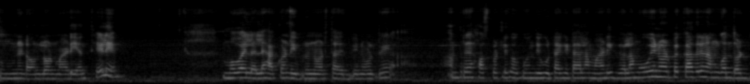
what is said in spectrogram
ಸುಮ್ಮನೆ ಡೌನ್ಲೋಡ್ ಮಾಡಿ ಅಂಥೇಳಿ ಮೊಬೈಲಲ್ಲೇ ಹಾಕ್ಕೊಂಡು ಇಬ್ಬರು ನೋಡ್ತಾ ಇದ್ವಿ ನೋಡ್ರಿ. ಅಂದರೆ ಹಾಸ್ಪಿಟ್ಲಿಗೆ ಹೋಗಿ ಬಂದು ಊಟ ಗೀಟ ಎಲ್ಲ ಮಾಡಿದ್ವಲ್ಲ ಮೂವಿ ನೋಡಬೇಕಾದ್ರೆ ನಮಗೊಂದು ದೊಡ್ಡ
